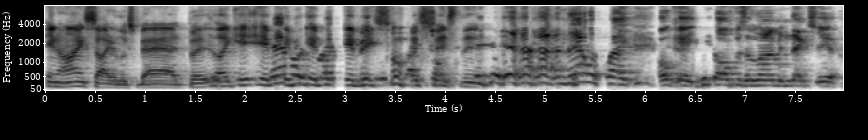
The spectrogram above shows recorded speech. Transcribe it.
In hindsight, it looks bad, but like it, it, it, it, like, it makes so much sense then. now it's like, okay, get the offensive lineman next year.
